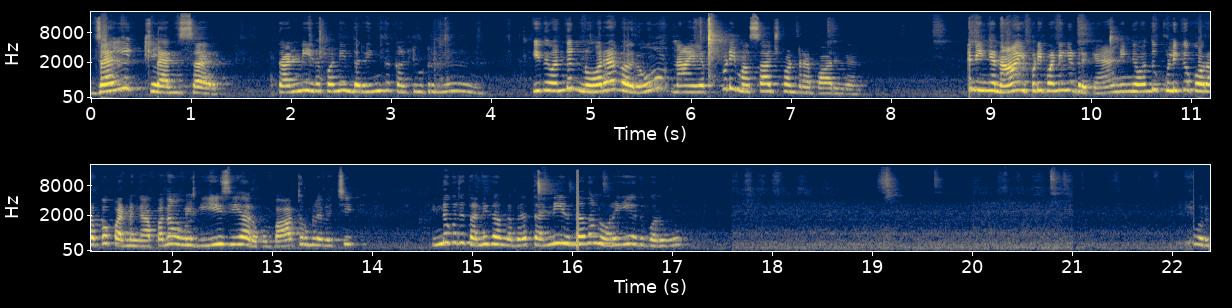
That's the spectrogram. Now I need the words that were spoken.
ஜெல் கிளென்சர் தண்ணி இது பண்ணி இந்த ரிங்கு கழட்டி விட்டுருங்க. இது வந்து நுர வரும். நான் எப்படி மசாஜ் பண்ணுறேன் பாருங்க. நீங்க நான் இப்படி பண்ணிக்கிட்டு இருக்கேன். நீங்க வந்து குளிக்க போறப்ப பண்ணுங்க. அப்பதான் உங்களுக்கு ஈஸியா இருக்கும். பாத்ரூம்ல வச்சு இன்னும் கொஞ்சம் தண்ணி தாங்க தண்ணி இருந்தா தான் நிறைய இது வரும். ஒரு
